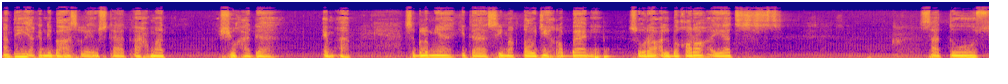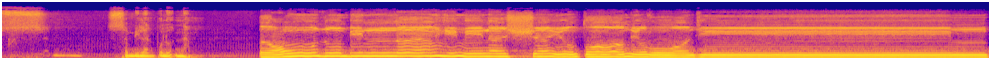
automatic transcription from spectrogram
Nanti akan dibahas oleh Ustadz Ahmad Syuhada MA. Sebelumnya kita simak taujih Rabbani surah Al-Baqarah ayat 196. أعوذ بالله من الشيطان الرجيم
